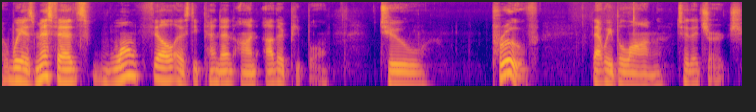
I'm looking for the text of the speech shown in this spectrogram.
we as misfits won't feel as dependent on other people to prove that we belong to the church.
